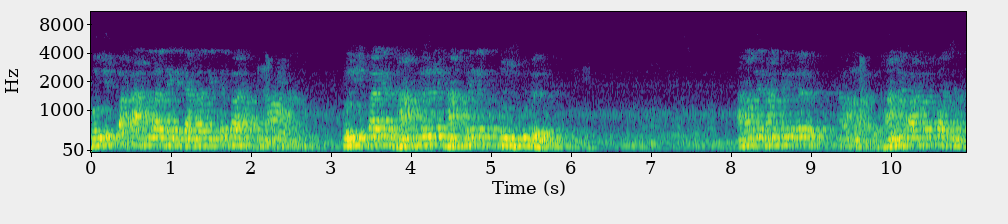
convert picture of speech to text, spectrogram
হুজুর পাকা আমরা দেখেছি আমরা দেখতে পাই। হুজুর পাকের ঘাম বেরোয় ঘাম থেকে খুশবু বেরোয়। আমাদের ঘাম থেকে বেরোয়? না। পার্থক্য আছে না?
